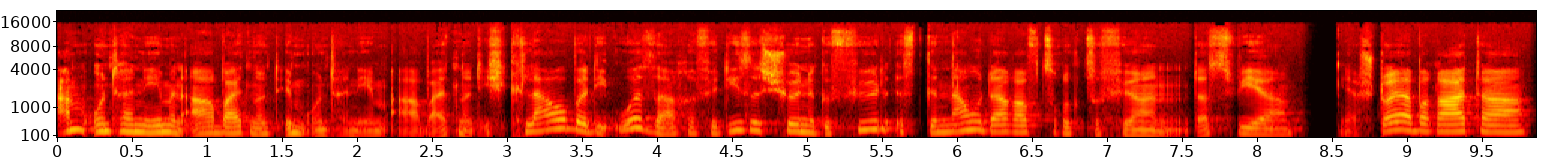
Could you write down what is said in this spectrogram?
am Unternehmen arbeiten und im Unternehmen arbeiten. Und ich glaube, die Ursache für dieses schöne Gefühl ist genau darauf zurückzuführen, dass wir ja Steuerberater,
